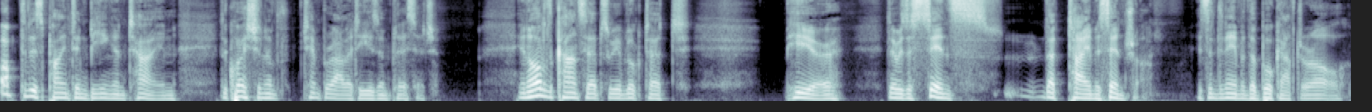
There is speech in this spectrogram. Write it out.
Up to this point in being and time, the question of temporality is implicit. In all of the concepts we have looked at here, there is a sense that time is central. It's in the name of the book, after all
